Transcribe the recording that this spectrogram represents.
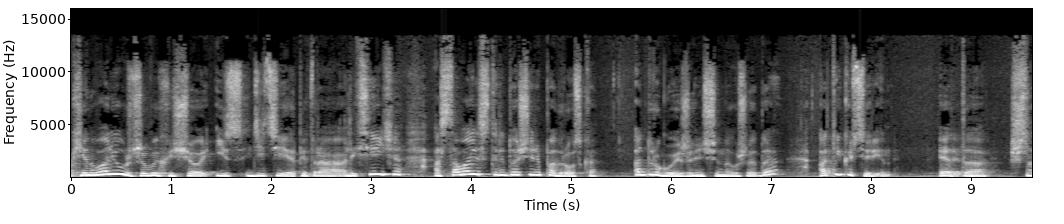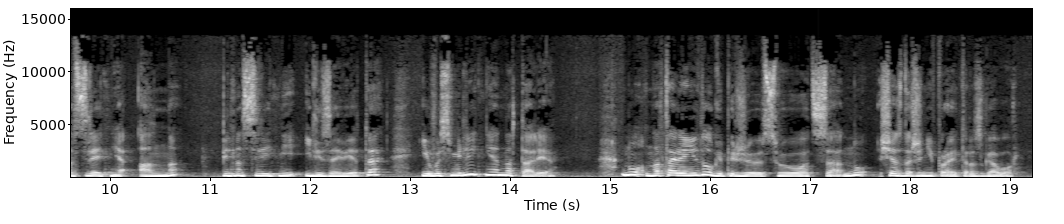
К январю живых еще из детей Петра Алексеевича оставались три дочери подростка от другой женщины уже, да, от Екатерины. Это 16-летняя Анна, 15-летняя Елизавета и 8-летняя Наталья. Ну, Наталья недолго переживет своего отца, но сейчас даже не про это разговор –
